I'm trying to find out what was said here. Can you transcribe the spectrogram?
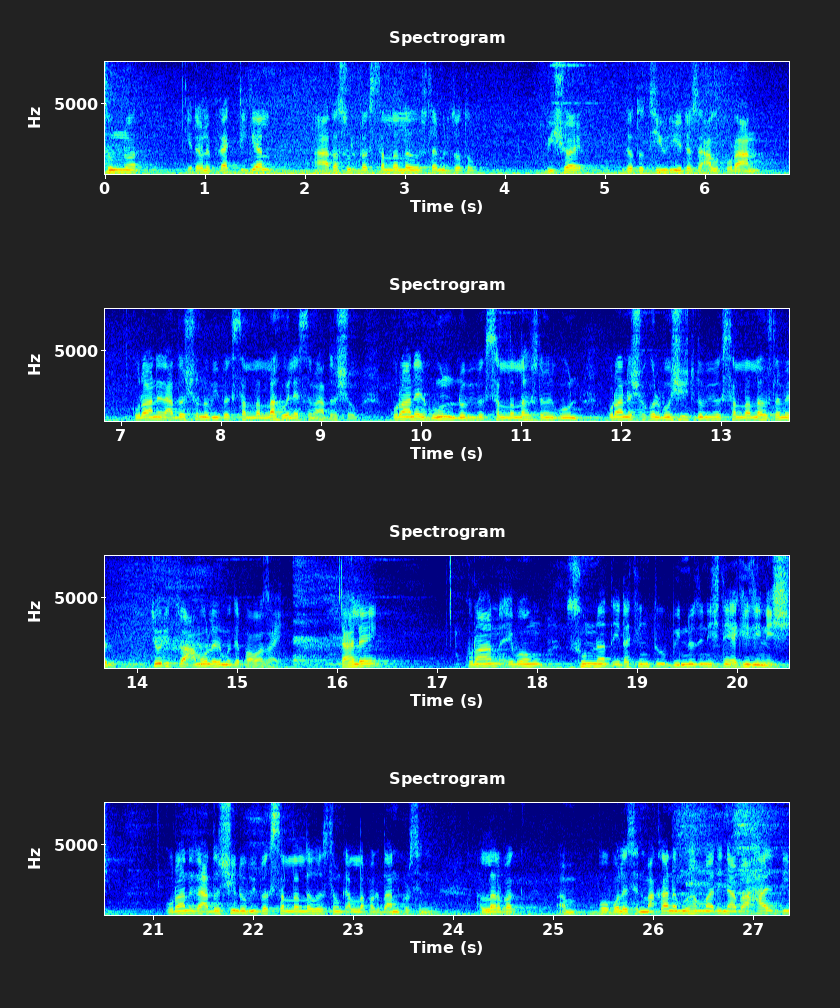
সুন্নত, এটা হলো প্র্যাকটিক্যাল আর রাসুল পাক সাল্লাহু ইসলামের যত বিষয়, যত থিওরি এটা হচ্ছে আল কোরআন কোরআনের আদর্শ নবীবেক সাল্লাহ ইসলামের আদর্শ। কোরআনের গুণ নবীবেক সাল্লাহ ইসলামের গুণ কোরআনের সকল বৈশিষ্ট্য নবীবেক সাল্লাহ ইসলামের চরিত্র আমলের মধ্যে পাওয়া যায়। তাহলে কোরআন এবং সুন্নাত, এটা কিন্তু ভিন্ন জিনিস নেই একই জিনিস। কোরআনের আদর্শী নবী পাক সাল্লাহ ইসলামকে আল্লাহ পাক দান করছেন। আল্লাহ পাক বলেছেন, মাকানা মুহাম্মাদিন আবা হাজদি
